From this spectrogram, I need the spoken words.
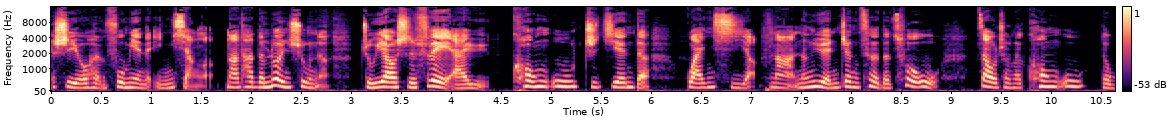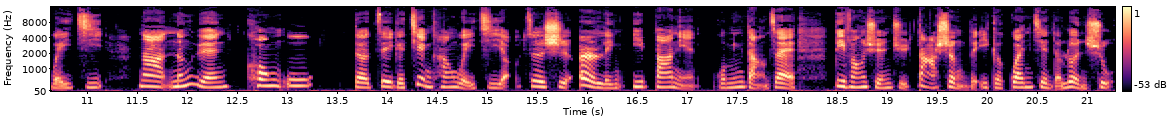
是有很负面的影响了。那他的论述呢，主要是肺癌与空污之间的关系啊。那能源政策的错误造成了空污的危机，那能源空污的这个健康危机啊，这是二零一八年国民党在地方选举大胜的一个关键的论述。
